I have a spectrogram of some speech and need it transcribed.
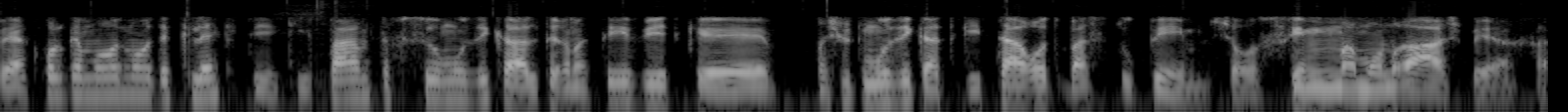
והכל גם מאוד מאוד אקלקטי, כי פעם תפסו מוזיקה אלטרנטיבית כפשוט מוזיקת גיטרות בסטופים, שעושים המון רעש ביחד.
